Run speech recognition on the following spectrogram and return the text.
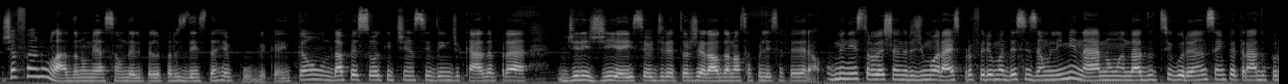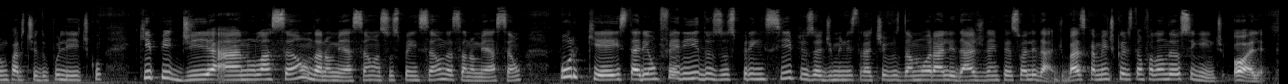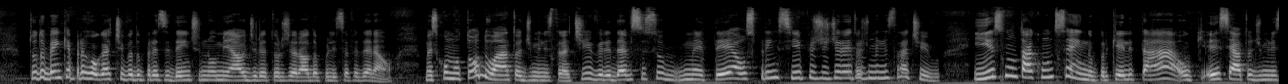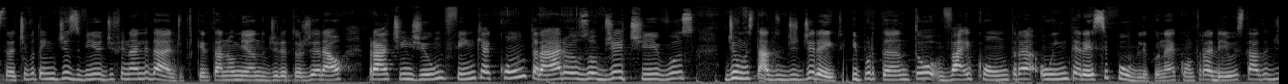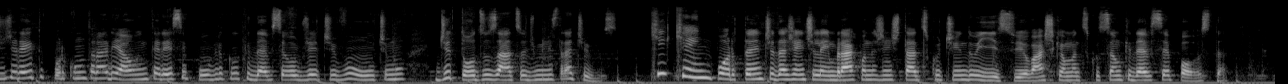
já foi anulada a nomeação dele pela presidência da República. Então, da pessoa que tinha sido indicada para dirigir aí ser o diretor-geral da nossa Polícia Federal. O ministro Alexandre de Moraes proferiu uma decisão liminar num mandado de segurança impetrado por um partido político que pedia a anulação da nomeação, a suspensão dessa nomeação, porque estariam feridos os princípios administrativos da moralidade e da impessoalidade. Basicamente, o que eles estão falando é o seguinte: olha, tudo bem que é prerrogativa do presidente nomear o diretor-geral da Polícia Federal, mas como todo ato administrativo, ele deve se submeter aos princípios de direito administrativo. E isso não está acontecendo, porque ele tá, esse ato administrativo tem desvio de finalidade, porque ele está nomeando o diretor-geral para atingir um fim que é contrário aos objetivos de um Estado de Direito e, portanto, vai contra contra o interesse público, né? Contraria o Estado de Direito por contrariar o interesse público, que deve ser o objetivo último de todos os atos administrativos. O que, que, é importante da gente lembrar quando a gente está discutindo isso? E eu acho que é uma discussão que deve ser posta.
